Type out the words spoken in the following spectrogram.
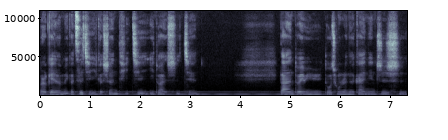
而给了每个自己一个身体及一段时间。但对于多重人的概念知识，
